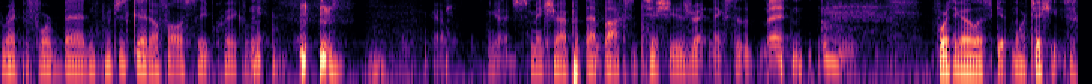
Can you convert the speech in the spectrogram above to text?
right before bed, which is good. I'll fall asleep quickly. yeah, I gotta just make sure I put that box of tissues right next to the bed. Fourth thing on the list, get more tissues.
